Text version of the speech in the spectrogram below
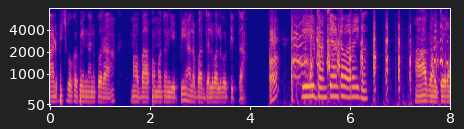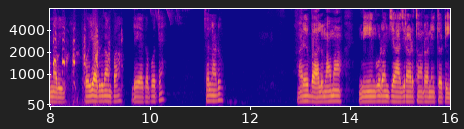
ఆడిపించుకోకపోయింది అనుకోరా మా బాపమ్మతో చెప్పి అలా బద్దలు వాళ్ళు కొట్టిస్తా ఏ గంతే అంటావారా ఇక? ఆ గంతేరా మరి. పోయి అడుగుదాంపా లేకపోతే చల్లాడు అరే బాలు మామ నేను కూడా జాజిర ఆడుతాంరా నీతోటి.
